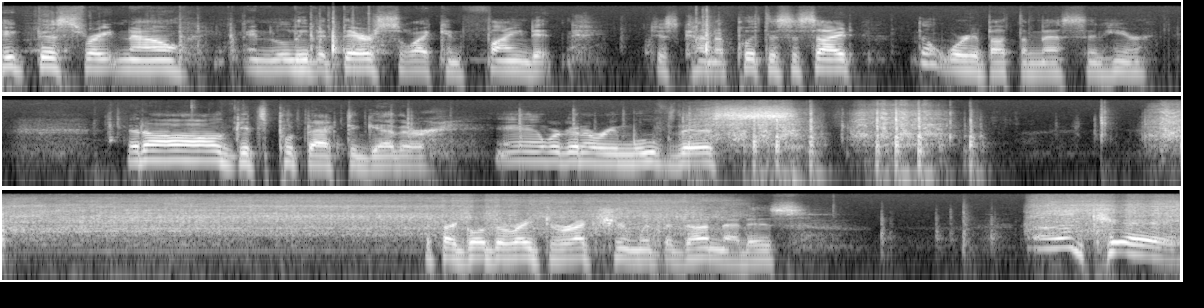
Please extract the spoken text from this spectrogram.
take this right now and leave it there so I can find it. Just kind of put this aside. Don't worry about the mess in here. It all gets put back together. And we're gonna remove this. If I go the right direction with the gun, that is. Okay.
